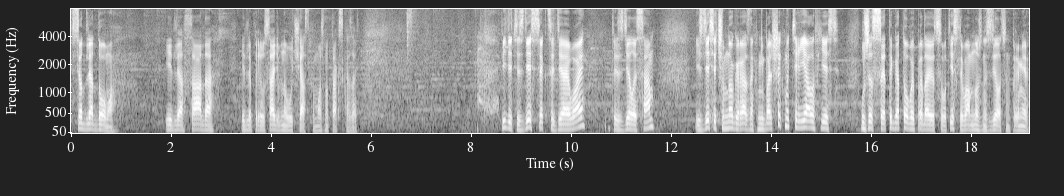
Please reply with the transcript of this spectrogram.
Все для дома. И для сада, и для приусадебного участка, можно так сказать. Видите, здесь секция DIY, то есть сделай сам. И здесь очень много разных небольших материалов есть. Уже сеты готовые продаются. Вот если вам нужно сделать, например,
